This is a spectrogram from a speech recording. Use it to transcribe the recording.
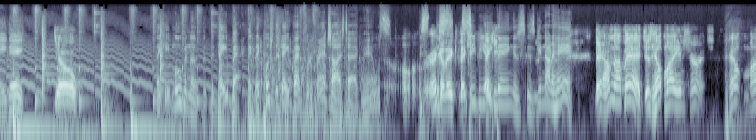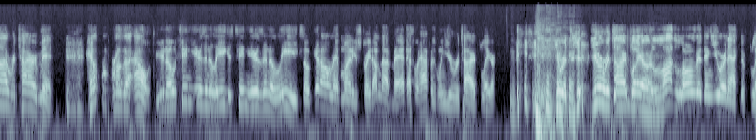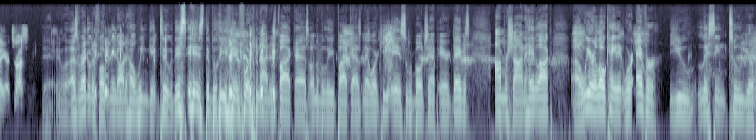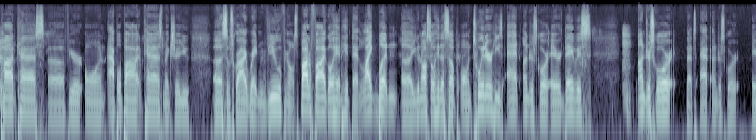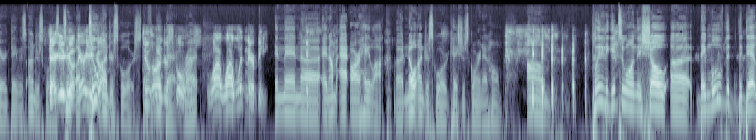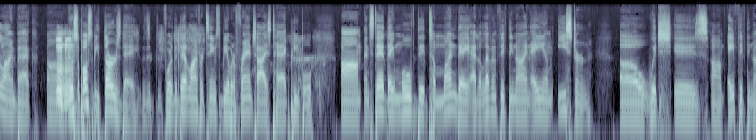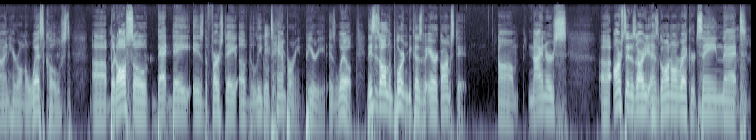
ED. Yo, They keep moving the, the, the day back. They, they push the day back for the franchise tag, man. What's oh, this, this they, they keep, CBA they keep, thing is, is getting out of hand. they- I'm not mad. Just help my insurance. Help my retirement. Help a brother out. You know, 10 years in the league is 10 years in the league. So get all that money straight. I'm not mad. That's what happens when you're a retired player. you're, a, you're a retired player a lot longer than you are an active player. Trust me. Yeah, well, us regular folk need all the help we can get too. This is the Believe in 49ers podcast on the Believe Podcast Network. He is Super Bowl champ Eric Davis. I'm Rashawn Haylock. Uh, we are located wherever you listen to your podcast. Uh, if you're on Apple Podcasts, make sure you uh, subscribe, rate, and review. If you're on Spotify, go ahead and hit that like button. Uh, you can also hit us up on Twitter. He's at underscore Eric Davis underscore. That's at underscore Eric Davis underscore. There you two, go. There you two go. underscores. Don't Two forget that, underscores. right? Why? Why wouldn't there be? And then uh, and I'm at R Haylock. Uh, no underscore in case you're scoring at home. Um, plenty to get to on this show. Uh, they moved the, the deadline back. Um, Mhm. It was supposed to be Thursday for the deadline for teams to be able to franchise tag people. Um, instead, they moved it to Monday at 11:59 a.m. Eastern, uh, which is um, 8:59 here on the West Coast. Uh, but also that day is the first day of the legal tampering period as well. This is all important because of Arik Armstead. Um, Niners, uh, Armstead has already has gone on record saying that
